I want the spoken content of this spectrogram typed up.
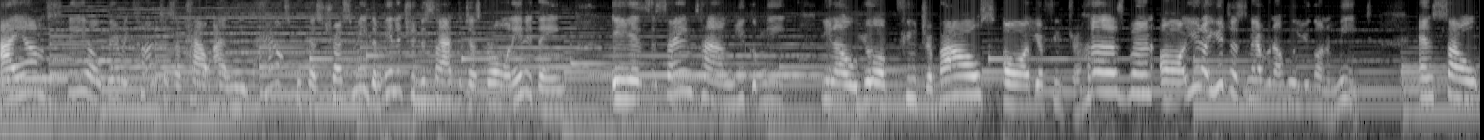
I am still very conscious of how I leave the house because trust me, the minute you decide to just throw on anything, is the same time you could meet, you know, your future boss or your future husband, or you know, you just never know who you're going to meet. And so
